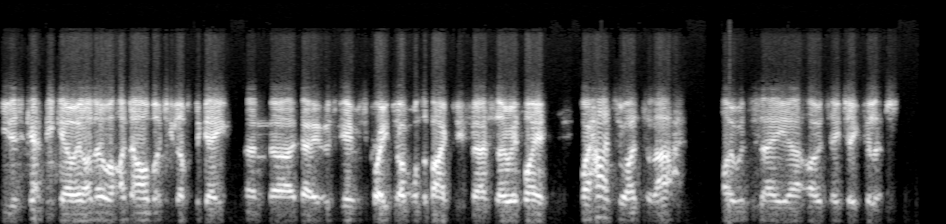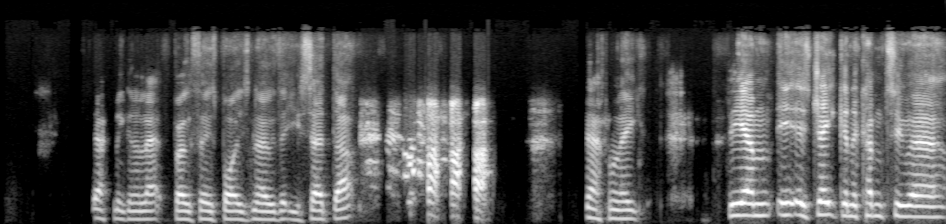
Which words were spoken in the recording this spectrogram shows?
he just kept me going. I know I know how much he loves the game, and no, it was it was great job on the bag. To be fair, so if I if I had to answer that, I would say uh, I would say Jake Phillips. Definitely going to let both those boys know that you said that. Definitely. The um, is Jake going to come to uh,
